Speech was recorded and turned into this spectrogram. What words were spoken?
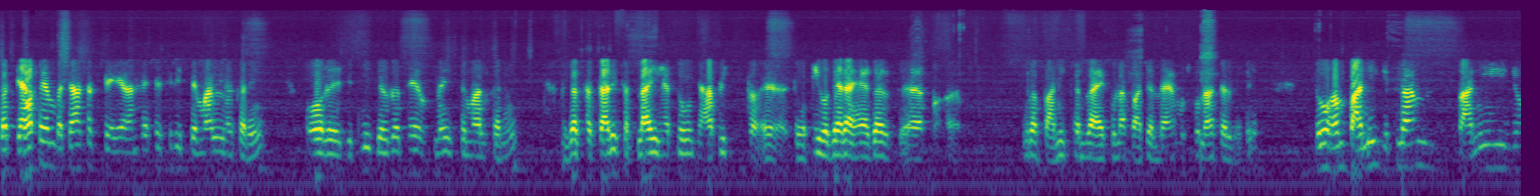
बट जहाँ पे हम बचा सकते हैं, अननेसेसरी इस्तेमाल न करें। और जितनी ज़रूरत है उतना इस्तेमाल करें। अगर सरकारी सप्लाई है तो जहाँ भी टोटी वगैरह है, अगर पूरा पानी चल रहा है, खुला पानी चल रहा है उसको ना चल रहे तो हम पानी, जितना हम पानी जो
